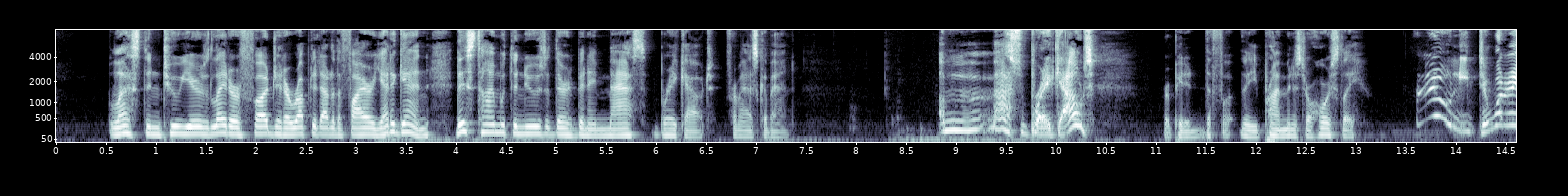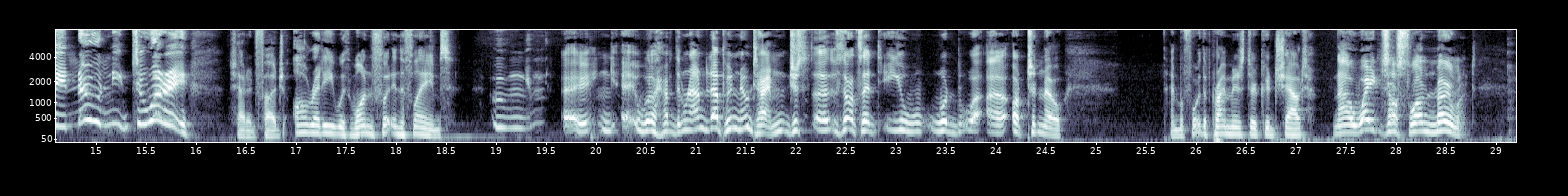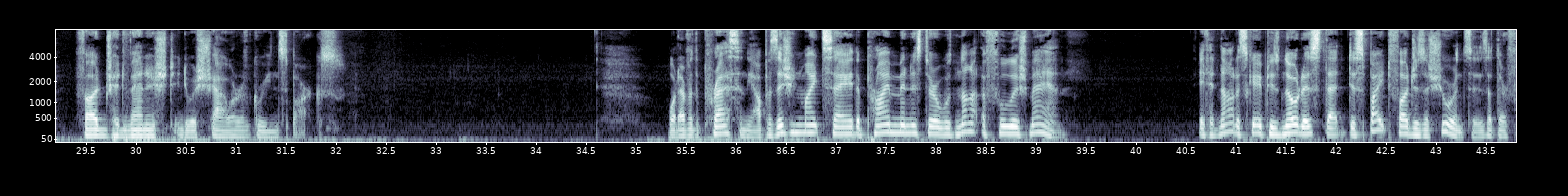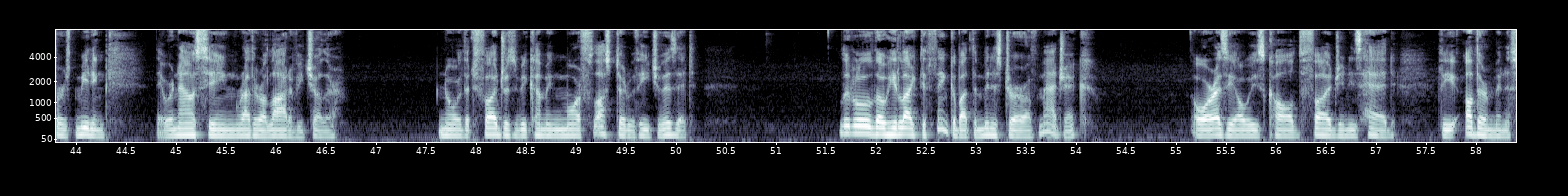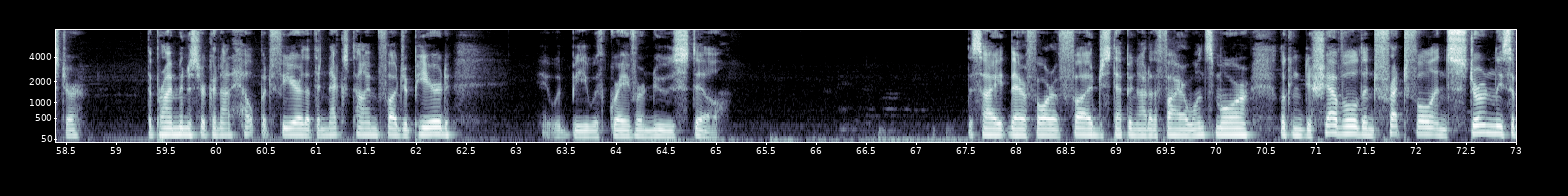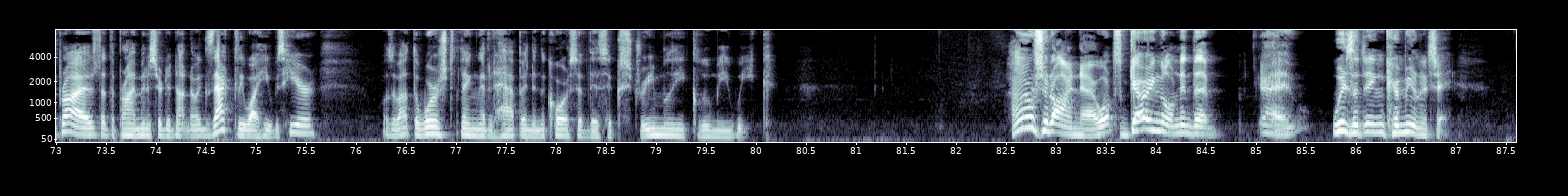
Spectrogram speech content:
Less than two years later, Fudge had erupted out of the fire yet again, this time with the news that there had been a mass breakout from Azkaban. A mass breakout? repeated the, the Prime Minister hoarsely. No need to worry, no need to worry, shouted Fudge, already with one foot in the flames. Mm, uh, we'll have them rounded up in no time. Just uh, thought that you would uh, ought to know. And before the Prime Minister could shout, Now wait just one moment, Fudge had vanished into a shower of green sparks. Whatever the press and the opposition might say, the Prime Minister was not a foolish man. It had not escaped his notice that, despite Fudge's assurances at their first meeting, they were now seeing rather a lot of each other, nor that Fudge was becoming more flustered with each visit. Little though he liked to think about the Minister of Magic, or as he always called Fudge in his head, the other minister. The Prime Minister could not help but fear that the next time Fudge appeared, it would be with graver news still. The sight, therefore, of Fudge stepping out of the fire once more, looking disheveled and fretful and sternly surprised that the Prime Minister did not know exactly why he was here, was about the worst thing that had happened in the course of this extremely gloomy week. How should I know what's going on in the uh, wizarding community?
